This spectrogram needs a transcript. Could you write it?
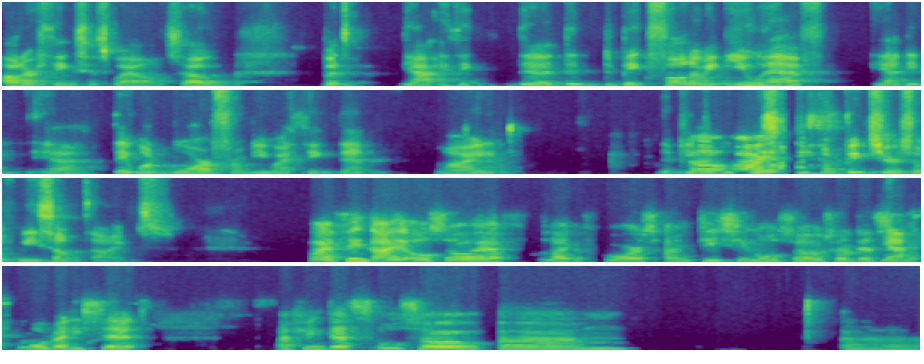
other things as well. So but yeah, I think the, the the big following you have, yeah, the, yeah, they want more from you. I think than my the people no, who I, see some pictures of me sometimes. But I think I also have, like, of course, I'm teaching also, so that's yeah. already said. I think that's also. Um, uh,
